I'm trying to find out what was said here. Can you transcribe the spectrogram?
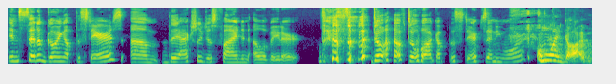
instead of going up the stairs um they actually just find an elevator so they don't have to walk up the stairs anymore oh my god!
